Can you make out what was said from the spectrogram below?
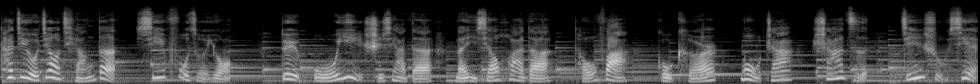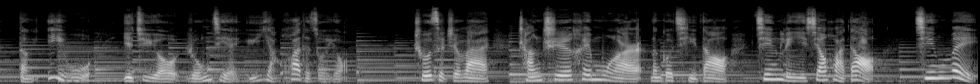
它具有较强的吸附作用，对无意识下的难以消化的头发、骨壳、木渣、沙子、金属屑等异物也具有溶解与氧化的作用。除此之外，常吃黑木耳能够起到清理消化道、清胃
